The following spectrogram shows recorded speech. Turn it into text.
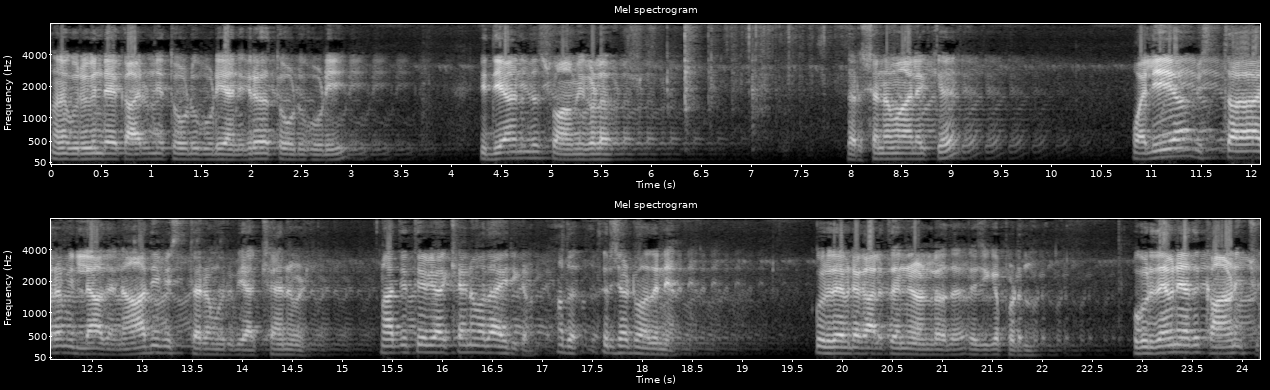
അങ്ങനെ ഗുരുവിന്റെ കാരുണ്യത്തോടുകൂടി അനുഗ്രഹത്തോടുകൂടി വിദ്യാനന്ദ സ്വാമികൾ ദർശനമാലയ്ക്ക് വലിയ വിസ്താരമില്ലാതെ നാദി വിസ്തരം ഒരു വ്യാഖ്യാനം എഴുതി. ആദ്യത്തെ വ്യാഖ്യാനം അതായിരിക്കണം. അത് തീർച്ചയായിട്ടും അത് തന്നെയാണ്. ഗുരുദേവന്റെ കാലത്ത് തന്നെയാണല്ലോ അത് രചിക്കപ്പെടുന്നത്. ഗുരുദേവനെ അത് കാണിച്ചു.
